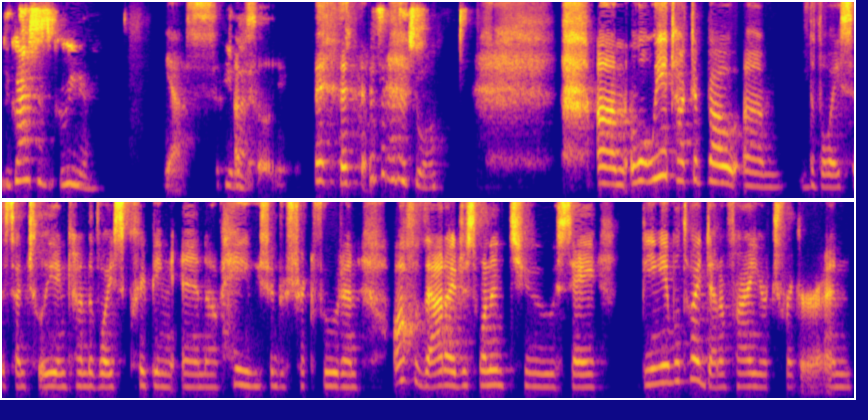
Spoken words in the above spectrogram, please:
The grass is greener. Yes, absolutely. That's another tool. Um, well, we had talked about um, the voice essentially and kind of the voice creeping in of, hey, we should restrict food. And off of that, I just wanted to say being able to identify your trigger. And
